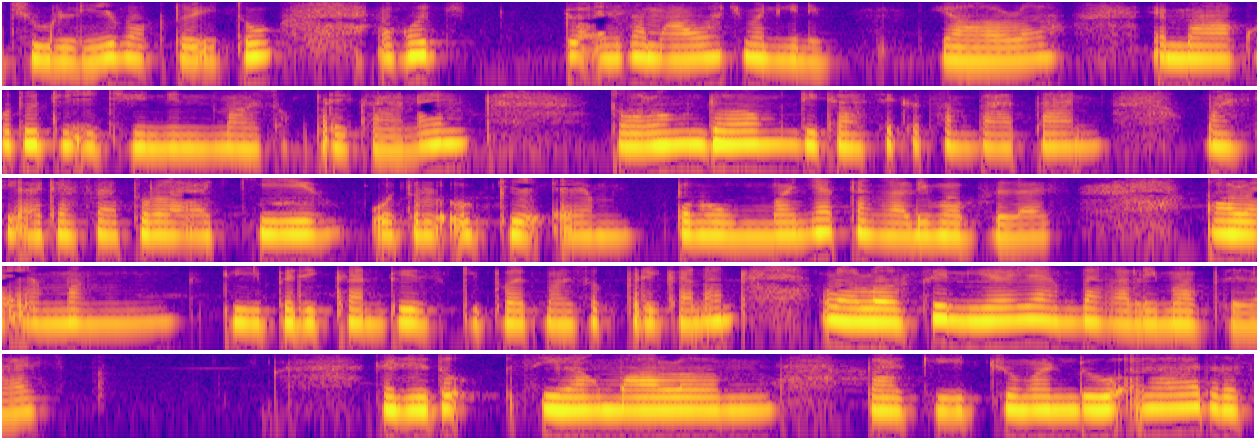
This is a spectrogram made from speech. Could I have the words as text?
Juli waktu itu aku doa sama Allah cuman gini. Ya Allah emang aku tuh diizinin masuk perikanan. Tolong dong dikasih kesempatan. Masih ada satu lagi utul UGM pengumumannya tanggal 15 kalau emang diberikan rezeki buat masuk perikanan lolosin ya yang tanggal 15 dan itu siang malam pagi cuman doa terus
